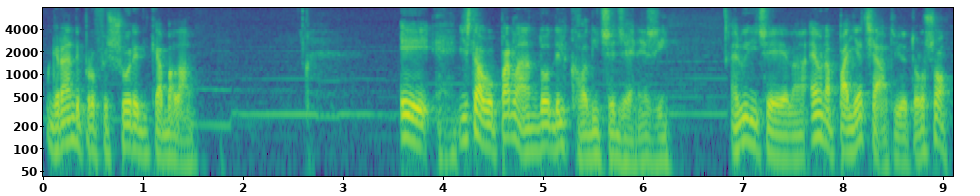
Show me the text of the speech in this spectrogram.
grande professore di Kabbalah e gli stavo parlando del codice Genesi. E lui diceva, è una pagliacciata, io ho detto, lo so.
